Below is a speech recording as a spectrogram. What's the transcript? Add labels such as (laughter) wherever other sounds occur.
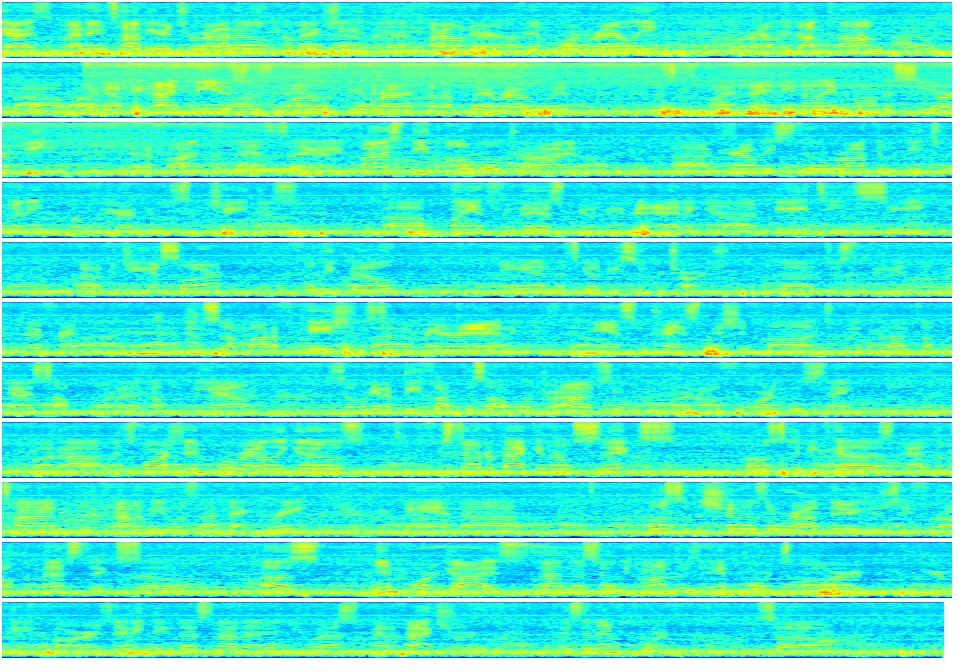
guys, my name's Javier Tirado. I'm actually the founder of Import Rally, importrally.com. Uh, what I got behind me is just one of the few rides that I play around with. This is my 99 Honda CRV. It's a five-speed all-wheel drive. Uh, currently still rocking the B20, but we are doing some changes. Uh, plans for this, we're going to be adding a B18C out of a GSR, fully built, and it's going to be supercharged, uh, just to be different. Do some modifications to the rear end and some transmission mods with a couple guys South Florida helping me out. So we're going to beef up this all-wheel drive, see if we can burn all four in this thing. But uh, as far as import rally goes, we started back in 06, mostly because at the time the economy was not that great, and uh, most of the shows that were out there usually for all domestics. So us import guys, not necessarily Hondas, imports are European cars. Anything that's not a U.S. manufacturer is an import. So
